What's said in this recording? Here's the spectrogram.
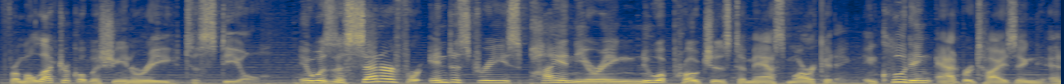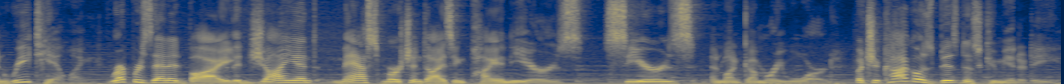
from electrical machinery to steel. It was a center for industries pioneering new approaches to mass marketing, including advertising and retailing, represented by the giant mass merchandising pioneers Sears and Montgomery Ward. But Chicago's business community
